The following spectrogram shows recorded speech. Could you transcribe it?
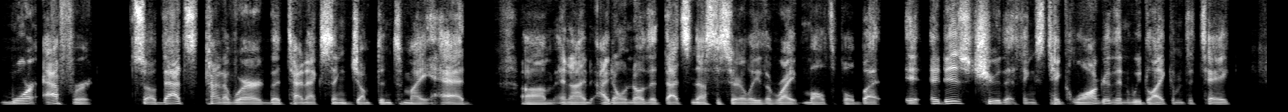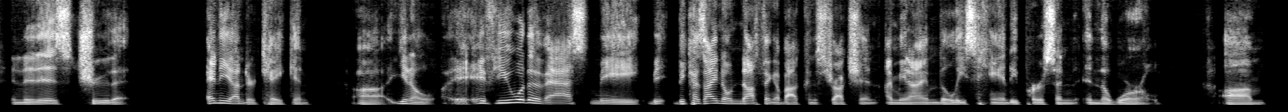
more effort so that's kind of where the 10x thing jumped into my head. Um, and I, I don't know that that's necessarily the right multiple, but it, it is true that things take longer than we'd like them to take. And it is true that any undertaking, uh, you know, if you would have asked me, because I know nothing about construction, I mean, I'm the least handy person in the world. Um,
